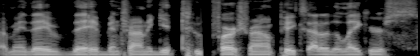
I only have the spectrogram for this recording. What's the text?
I mean they they have been trying to get two first round picks out of the Lakers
